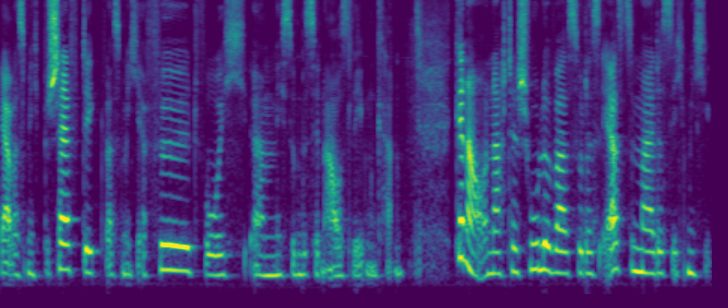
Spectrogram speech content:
ja, was mich beschäftigt, was mich erfüllt, wo ich ähm, mich so ein bisschen ausleben kann. Genau, und nach der Schule war es so das erste Mal, dass ich mich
